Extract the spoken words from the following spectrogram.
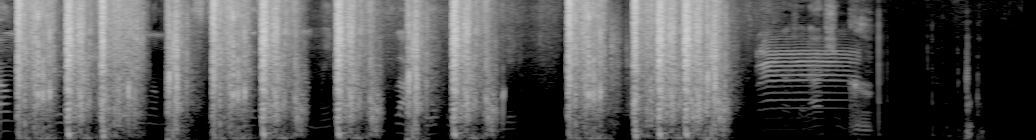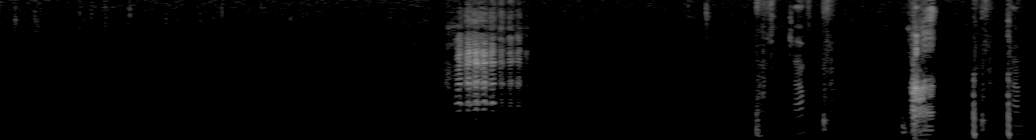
Çok zorda kalmayın. Sürece kullanmak istediğinizde saklanmayın. Kulaklığı kullanmayın. Mesela şimdi. Tam. Tam.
